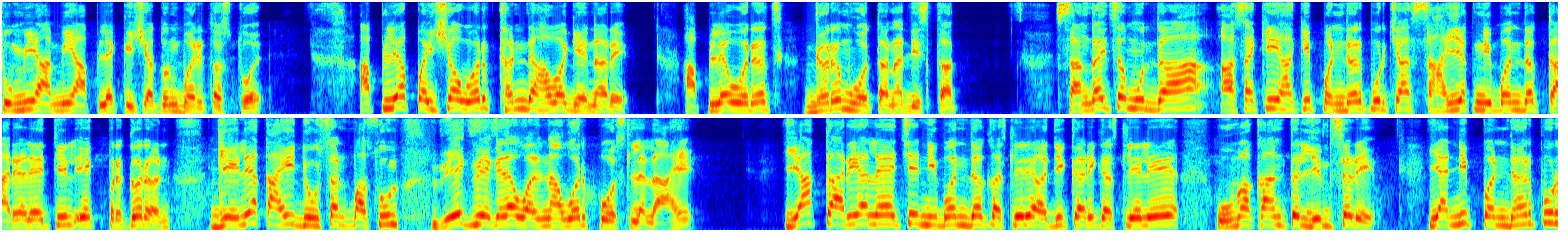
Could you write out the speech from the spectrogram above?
तुम्ही आम्ही आपल्या खिशातून भरत असतोय. आपल्या पैशावर थंड हवा घेणारे आपल्यावरच गरम होताना दिसतात. सांगायचा मुद्दा असा की हा की पंढरपूरच्या सहाय्यक निबंधक कार्यालयातील एक प्रकरण गेल्या काही दिवसांपासून वेगवेगळ्या वळणावर पोचलेलं आहे. या कार्यालयाचे निबंधक असलेले अधिकारी असलेले उमाकांत लिमसडे यांनी पंढरपूर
